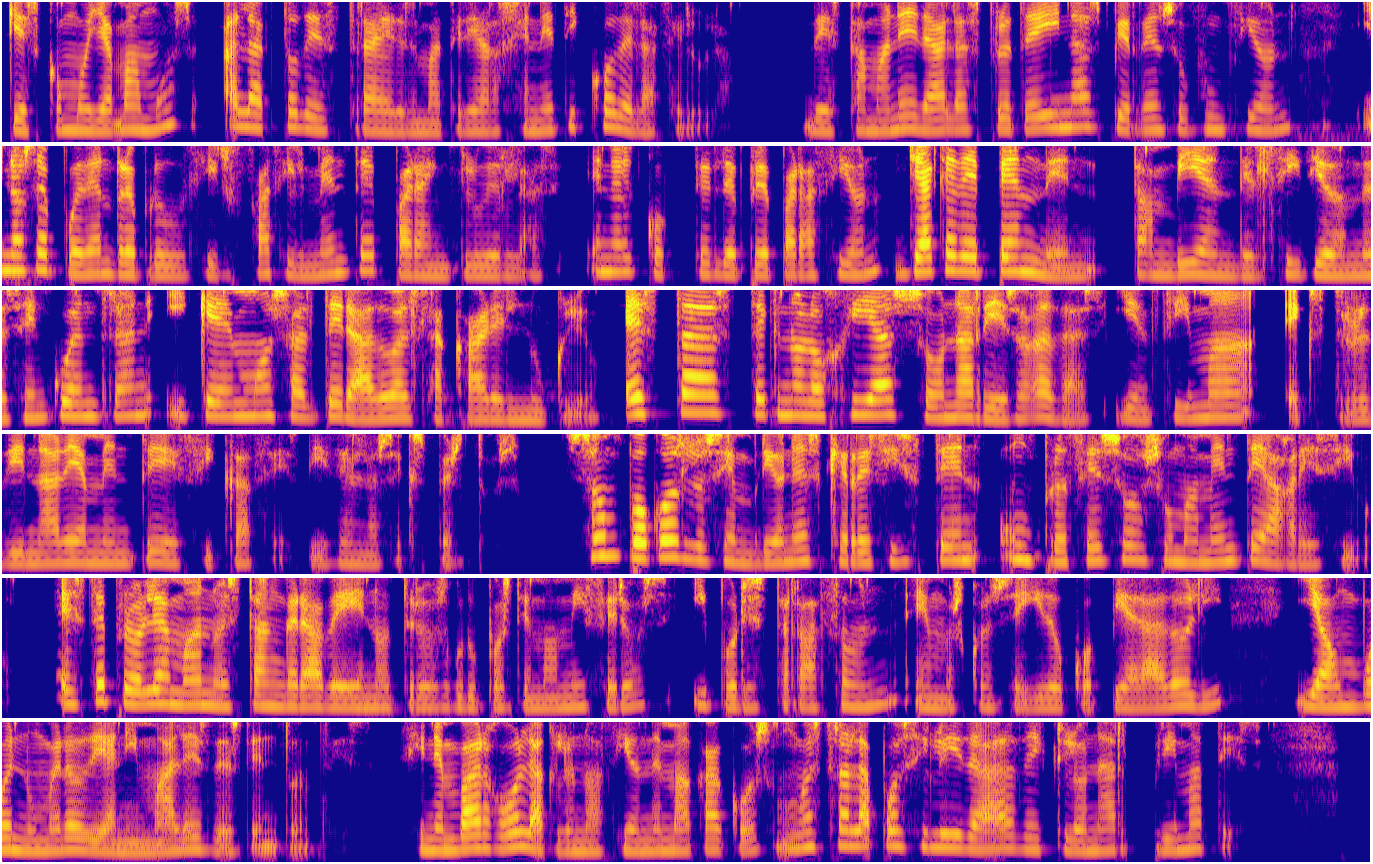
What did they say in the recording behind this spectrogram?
que es como llamamos al acto de extraer el material genético de la célula. De esta manera, las proteínas pierden su función y no se pueden reproducir fácilmente para incluirlas en el cóctel de preparación, ya que dependen también del sitio donde se encuentran y que hemos alterado al sacar el núcleo. Estas tecnologías son arriesgadas y encima extraordinariamente eficaces, dicen los expertos. Son pocos los embriones que resisten un proceso sumamente agresivo. Este problema no es tan grave en otros grupos de mamíferos y por esta razón hemos conseguido copiar a Dolly y a un buen número de animales desde entonces. Sin embargo, la clonación de macacos muestra la posibilidad de clonar primates,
